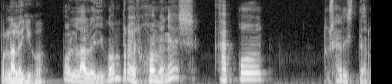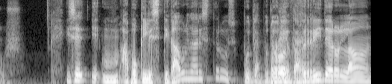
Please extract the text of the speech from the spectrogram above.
Πολλά λογικό. Πολλά λογικών προερχόμενες από τους αριστερούς. Είσαι ε, μ, αποκλειστικά από τους αριστερούς. Που, Τα που τον πρώτα- ευρύτερο λαό.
